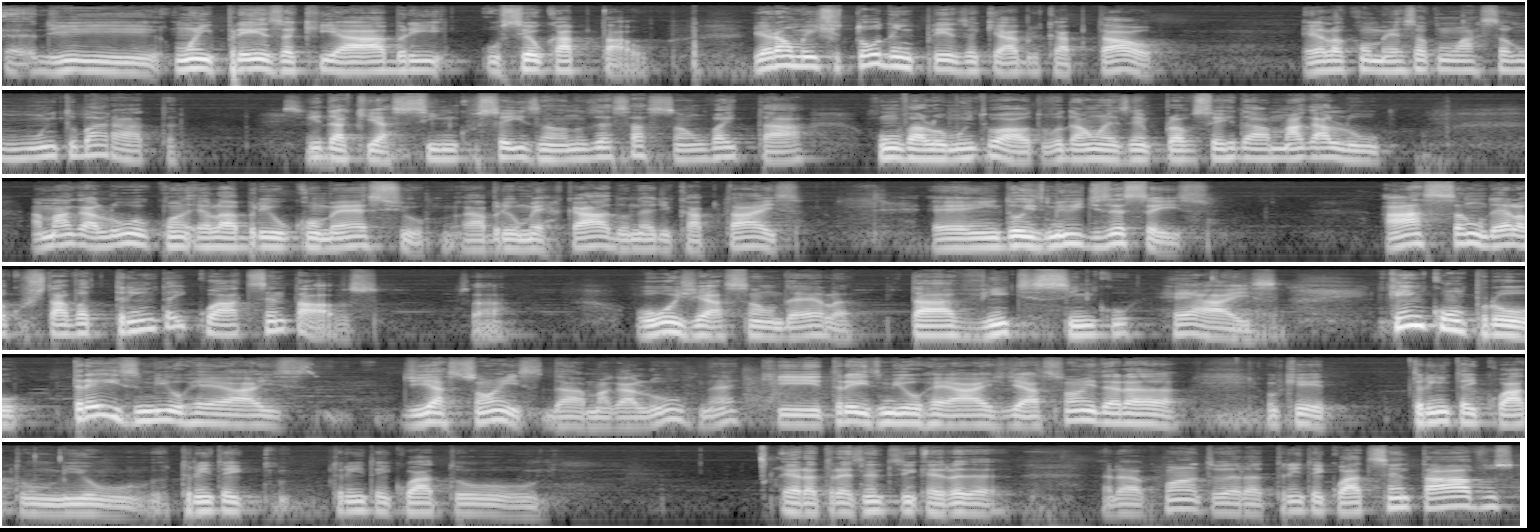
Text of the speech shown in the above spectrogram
é, de uma empresa que abre o seu capital. Geralmente, toda empresa que abre capital, ela começa com uma ação muito barata. E daqui a cinco, seis anos, essa ação vai estar com um valor muito alto. Vou dar um exemplo para vocês da Magalu. A Magalu, quando ela abriu o comércio, abriu o mercado né, de capitais, é, em 2016. A ação dela custava 34 centavos. Tá? Hoje a ação dela está a 25 reais. Quem comprou 3 mil reais de ações da Magalu, né? que 3 mil reais de ações era o quê? 34 mil, 30, e- 34, era 300, e- era, era quanto? Era 34 centavos,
